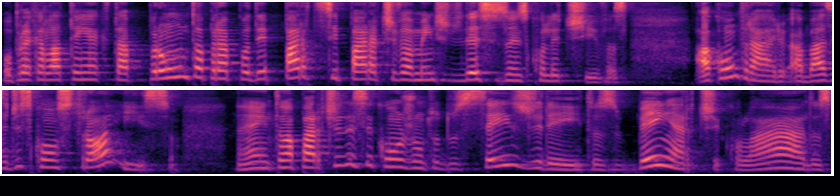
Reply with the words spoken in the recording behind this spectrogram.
ou para que ela tenha que estar pronta para poder participar ativamente de decisões coletivas. Ao contrário, a base desconstrói isso. Né? Então, a partir desse conjunto dos seis direitos bem articulados,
